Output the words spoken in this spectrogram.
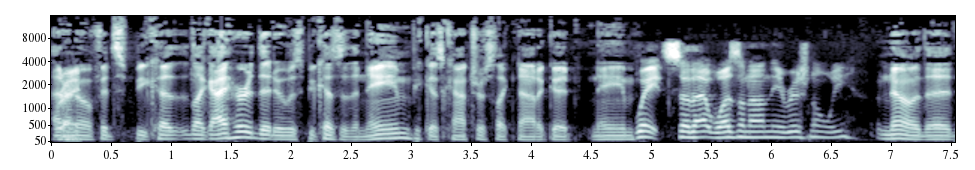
I Right. don't know if it's because, like, I heard that it was because of the name, because Contra's like not a good name. Wait, so that wasn't on the original Wii? No, the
